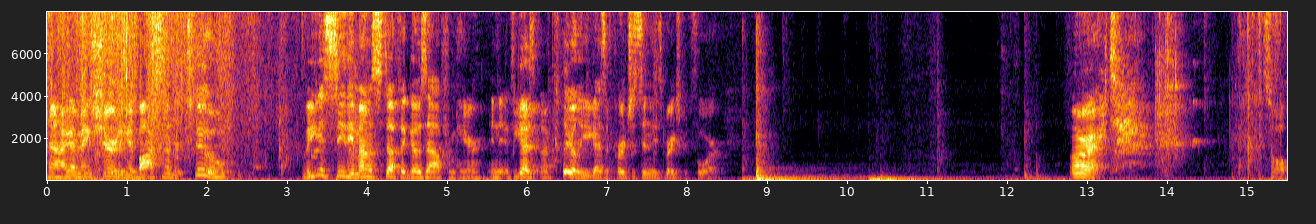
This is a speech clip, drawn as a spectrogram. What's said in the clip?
Now I gotta make sure to get box number two but you can see the amount of stuff that goes out from here. And if you guys, uh, clearly you guys have purchased in these breaks before. All right. So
